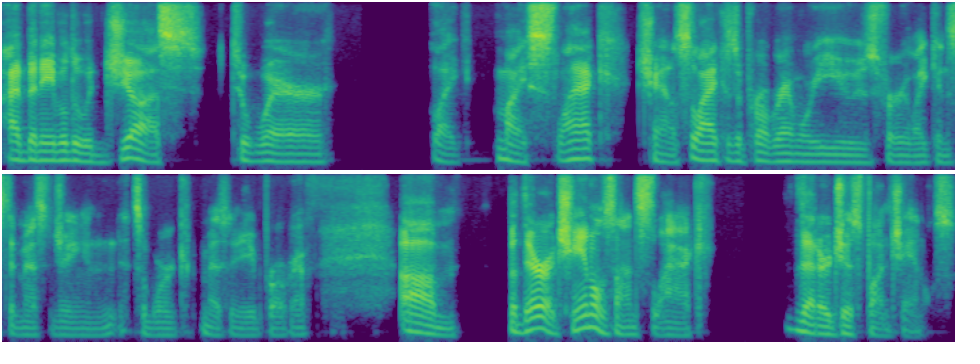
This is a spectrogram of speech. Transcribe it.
I've been able to adjust to where like my Slack channel. Slack is a program we use for like instant messaging and it's a work messaging program. Um, but there are channels on Slack that are just fun channels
